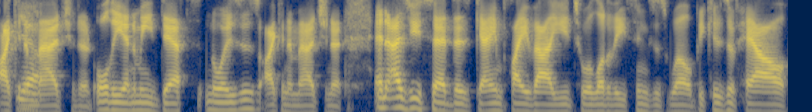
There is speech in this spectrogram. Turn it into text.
I can yeah. imagine it. All the enemy death noises, I can imagine it. And as you said, there's gameplay value to a lot of these things as well because of how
